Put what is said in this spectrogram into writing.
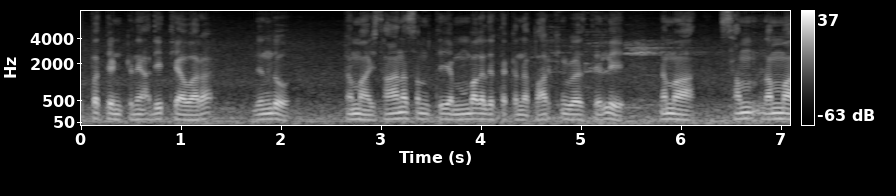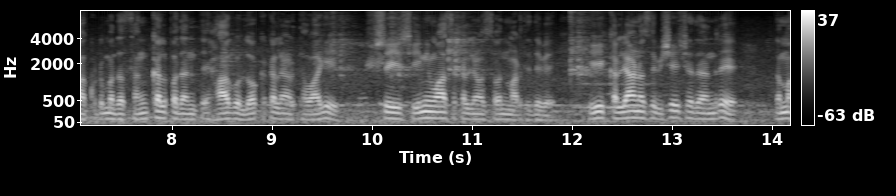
ಇಪ್ಪತ್ತೆಂಟನೇ ಆದಿತ್ಯವಾರದಂದು ನಮ್ಮ ಸಹನಾ ಸಂಸ್ಥೆಯ ಮುಂಭಾಗದಲ್ಲಿರ್ತಕ್ಕಂಥ ಪಾರ್ಕಿಂಗ್ ವ್ಯವಸ್ಥೆಯಲ್ಲಿ ನಮ್ಮ ಸಂ, ನಮ್ಮ ಕುಟುಂಬದ ಸಂಕಲ್ಪದಂತೆ ಹಾಗೂ ಲೋಕ ಕಲ್ಯಾಣಾರ್ಥವಾಗಿ ಶ್ರೀ ಶ್ರೀನಿವಾಸ ಕಲ್ಯಾಣೋತ್ಸವವನ್ನು ಮಾಡ್ತಿದ್ದೇವೆ. ಈ ಕಲ್ಯಾಣೋತ್ಸವ ವಿಶೇಷತೆ ಅಂದರೆ ನಮ್ಮ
